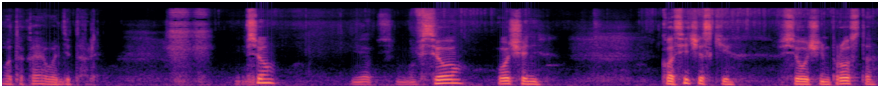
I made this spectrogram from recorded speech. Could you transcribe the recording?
Вот такая вот деталь. Все. Все очень классически, все очень просто.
